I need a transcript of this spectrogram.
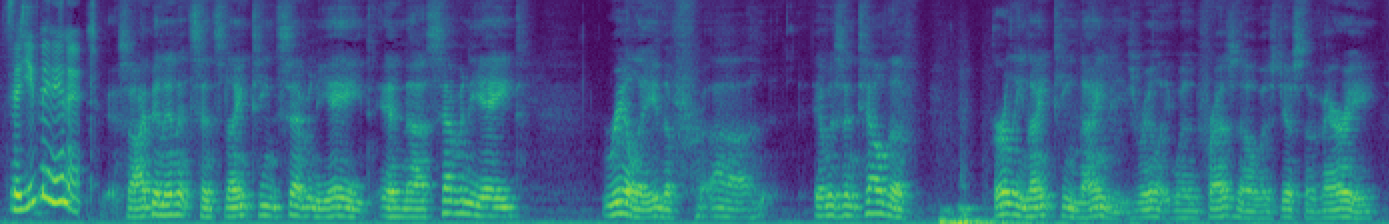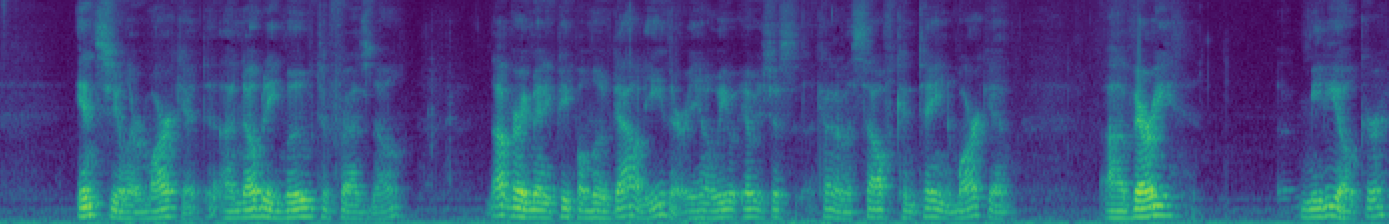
So you've been in it. So I've been in it since 1978. In uh, 78, really, the uh, it was until the early 1990s, really, when Fresno was just a very insular market. Uh, nobody moved to Fresno. Not very many people moved out either. You know, we it was just kind of a self-contained market. Uh, very mediocre,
